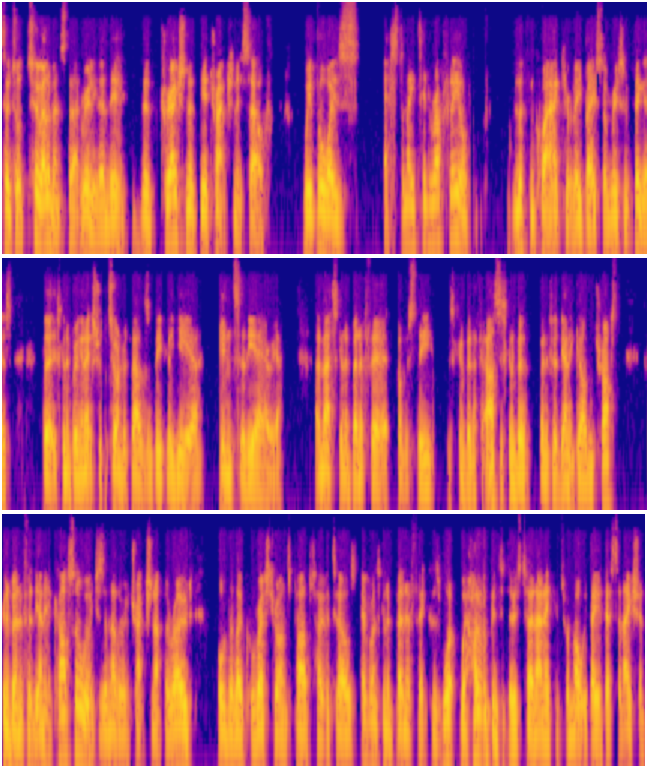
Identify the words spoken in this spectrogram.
so. Sort of two elements to that, really. Then the the creation of the attraction itself, we've always estimated roughly or looking quite accurately based on recent figures that it's going to bring an extra 200,000 people a year into the area. And that's going to benefit, obviously, it's going to benefit us. It's going to benefit the Alnwick Garden Trust. It's going to benefit the Alnwick Castle, which is another attraction up the road. All the local restaurants, pubs, hotels, everyone's going to benefit because what we're hoping to do is turn Alnwick into a multi-day destination.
